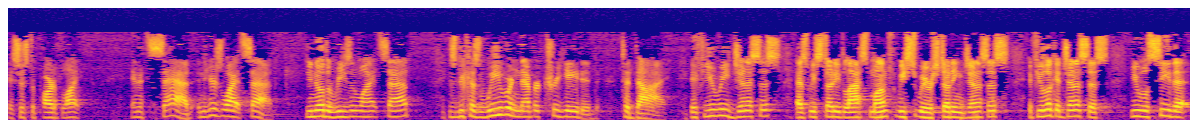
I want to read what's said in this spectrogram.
It's just a part of life. And it's sad. And here's why it's sad. You know the reason why it's sad? It's because we were never created to die. If you read Genesis, as we studied last month, we, we were studying Genesis. If you look at Genesis, you will see that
